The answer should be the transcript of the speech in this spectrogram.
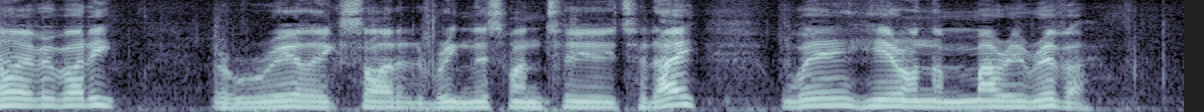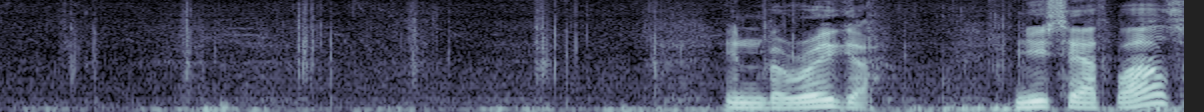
Hello everybody, we're really excited to bring this one to you today. We're here on the Murray River in Barooga, New South Wales.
